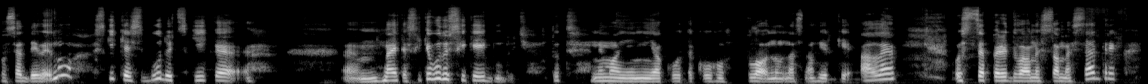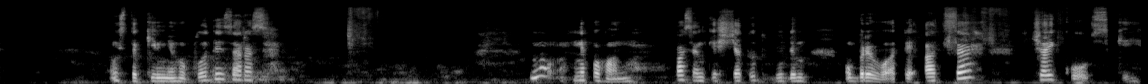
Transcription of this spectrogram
посадили. Ну, скільки будуть, скільки, знаєте, скільки будуть, скільки і будуть. Тут немає ніякого такого плану в нас на гірки. Але ось це перед вами саме седрик. Ось такі в нього плоди зараз. Ну, непогано. Пасенки ще тут будемо обривати. А це Чайковський.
